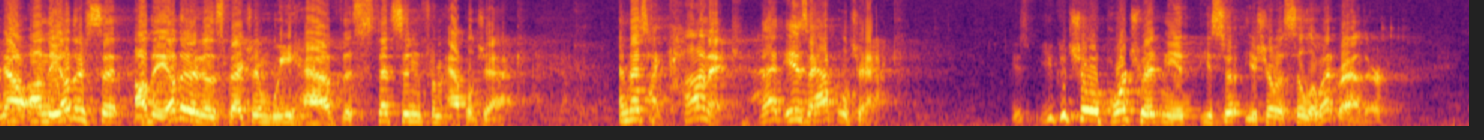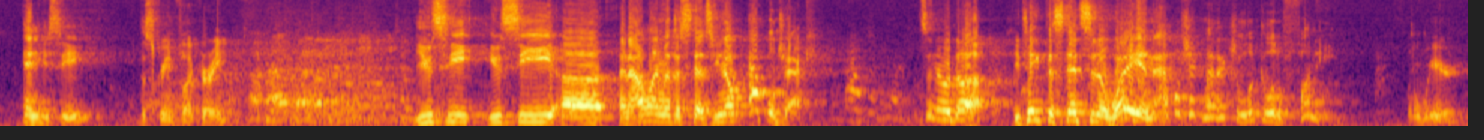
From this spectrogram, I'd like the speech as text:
Now, on the other on the other end of the spectrum, we have the Stetson from Applejack, and that's iconic. That is Applejack. You could show a portrait, and you, you, show a silhouette rather, and you see the screen flickering. You see you see uh, an outline with a Stetson. You know, Applejack. It's a no duh. You take the Stetson away, and Applejack might actually look a little funny, a little weird.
